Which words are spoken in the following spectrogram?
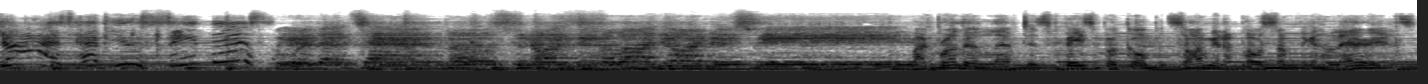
Guys, have you seen this? We're the 10 most annoying people on your newsfeed. My brother left his Facebook open, so I'm gonna post something hilarious.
